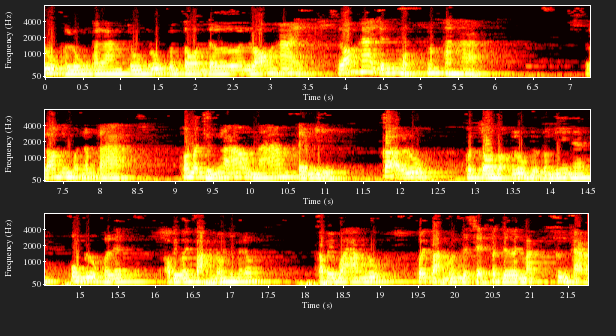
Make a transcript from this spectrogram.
ลูกพลุงพลังจูงลูกคนโตเดิน ร้องไห้ ร้องไห้จนหมดน้ำตา ร้องจนหมดน้ำตาพอมาถึงอ้าวน้ำเต็มอีก ก็เอาลูกคนโตบอกลูกอยู่ตรงนี้นะ อุ้มลูกคนเล็กเอาไปไว้ฝั่งโน้นใช่ไหมลูกเอาไปวางลูกไว้ฝั่งโน้นเสร็จก็เดินมาครึ่งทาง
